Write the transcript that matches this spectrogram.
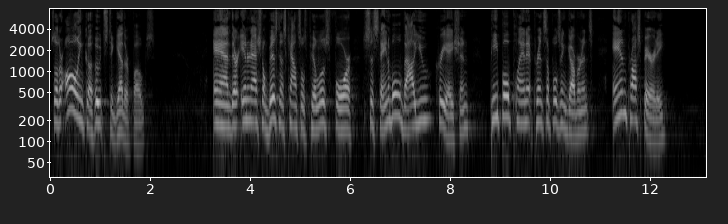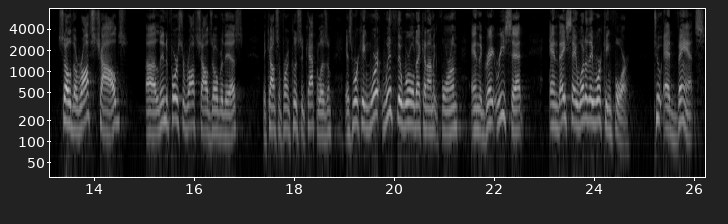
So they're all in cahoots together, folks. And they're International Business Council's pillars for sustainable value creation, people, planet, principles, and governance, and prosperity. So the Rothschilds, uh, Lynn de Forester Rothschilds over this, the Council for Inclusive Capitalism, is working with the World Economic Forum and the Great Reset and they say, what are they working for? To advance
